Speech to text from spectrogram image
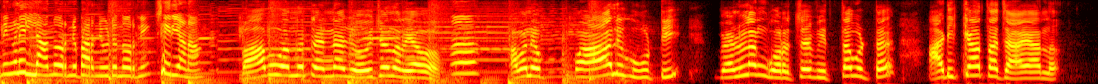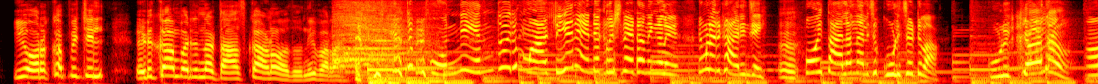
നിങ്ങൾ ഇല്ലാന്ന് പറഞ്ഞു പറഞ്ഞു വിട്ടെന്ന് പറഞ്ഞു ശരിയാണോ? ബാബു വന്നിട്ട് എന്നാ ചോദിച്ചോന്നറിയാവോ? അവന് പാൽ കൂട്ടി വെള്ളം കുറച്ച് വിത്തവിട്ട് അടിക്കാത്ത ചായന്ന്. ഈ ഉറക്കപ്പിച്ചിൽ എടുക്കാൻ പറ്റുന്ന ടാസ്ക് ആണോ അത്? നീ പറ. പൊന്നെ എന്തൊരു മടിയനാ എന്റെ കൃഷ്ണേട്ടാ നിങ്ങൾ. നിങ്ങളൊരു കാര്യം ചെയ് പോയി തല നനച്ച് കുളിച്ചിട്ട് വാ. കുളിക്കാനോ? ആ.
